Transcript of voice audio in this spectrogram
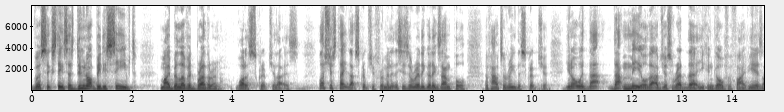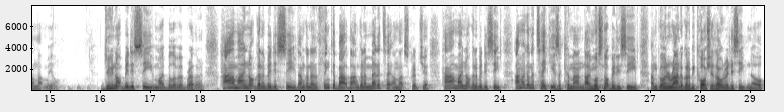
Verse 16 says, Do not be deceived, my beloved brethren. What a scripture that is. Let's just take that scripture for a minute. This is a really good example of how to read the scripture. You know, with that, that meal that I've just read there, you can go for five years on that meal. Do not be deceived, my beloved brethren. How am I not going to be deceived? I'm going to think about that. I'm going to meditate on that scripture. How am I not going to be deceived? Am I going to take it as a command? I must not be deceived. I'm going around. I've got to be cautious. I don't want to be deceived. No.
